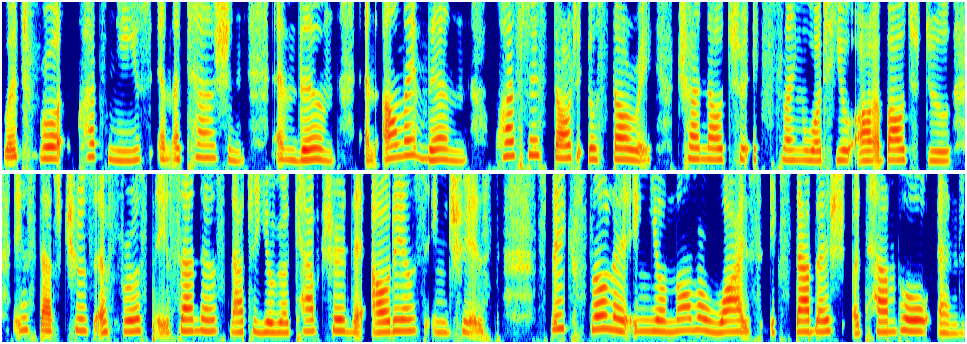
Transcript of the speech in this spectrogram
Wait for quietness and attention, and then, and only then, quietly start your story. Try not to explain what you are about to do. Instead, choose a first sentence that you will capture the audience interest. Speak slowly in your normal voice. Establish a tempo and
